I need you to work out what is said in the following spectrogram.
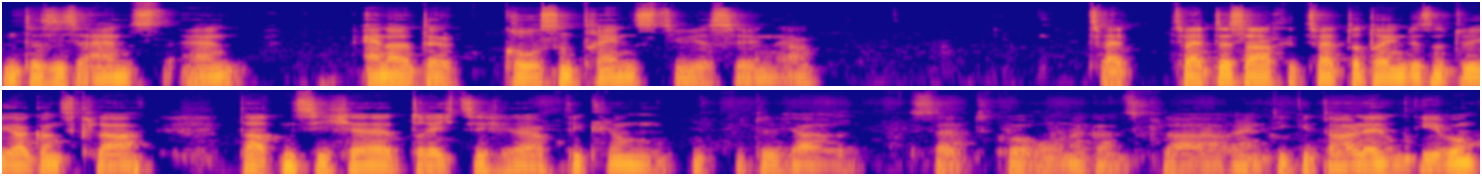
Und das ist eins, ein, einer der großen Trends, die wir sehen. Ja. Zweit, zweite Sache, zweiter Trend ist natürlich auch ganz klar Datensicherheit, rechtssichere Abwicklung und natürlich auch seit Corona ganz klar rein digitale Umgebung,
